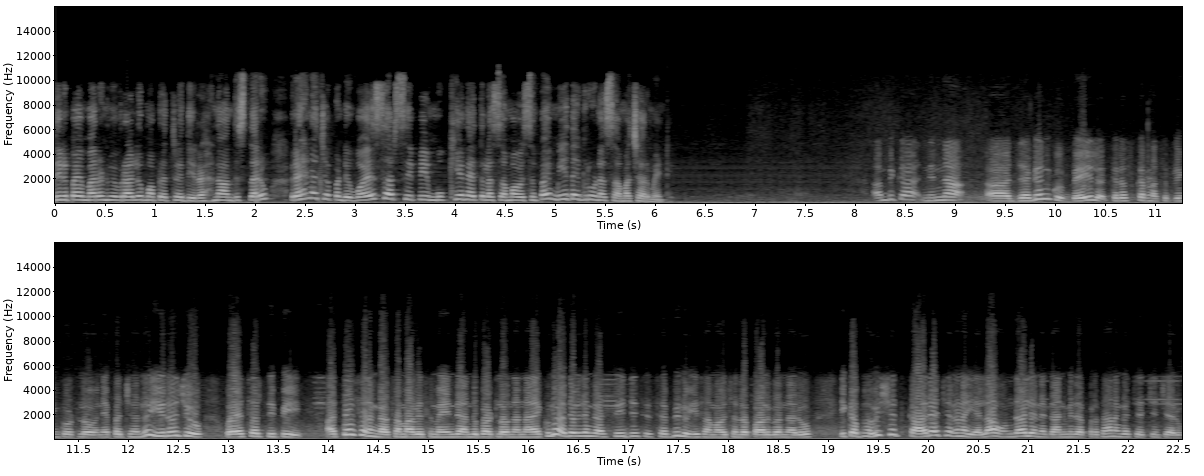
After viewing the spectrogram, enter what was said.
దీనిపై మరిన్ని వివరాలు మా ప్రతినిధి రెహనా అందిస్తారు. రెహనా చెప్పండి వైఎస్ఆర్సీపీ ముఖ్య నేతల సమావేశంపై మీ దగ్గర ఉన్న సమాచారం ఏంటి? అంబిక నిన్న జగన్కు బెయిల్ తిరస్కరణ సుప్రీంకోర్టులో నేపథ్యంలో ఈ రోజు వైఎస్ఆర్సీపీ అత్యవసరంగా సమావేశమైంది. అందుబాటులో ఉన్న నాయకులు అదేవిధంగా సీజీసీ సభ్యులు ఈ సమావేశంలో పాల్గొన్నారు. ఇక భవిష్యత్ కార్యాచరణ ఎలా ఉండాలి అనే దాని మీద ప్రధానంగా చర్చించారు.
